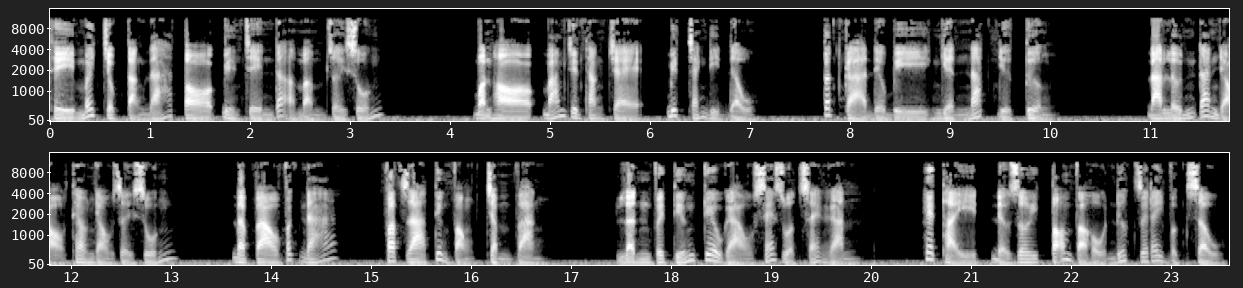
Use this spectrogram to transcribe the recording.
thì mấy chục tảng đá to bên trên đã ầm ầm rơi xuống. Bọn họ bám trên thang chè biết tránh đi đâu. Tất cả đều bị nghiền nát như tường. Đá lớn đá nhỏ theo nhau rơi xuống, đập vào vách đá, phát ra tiếng vọng trầm vang. Lần với tiếng kêu gào xé ruột xé gan, hết thảy đều rơi tõm vào hồ nước dưới đáy vực sâu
